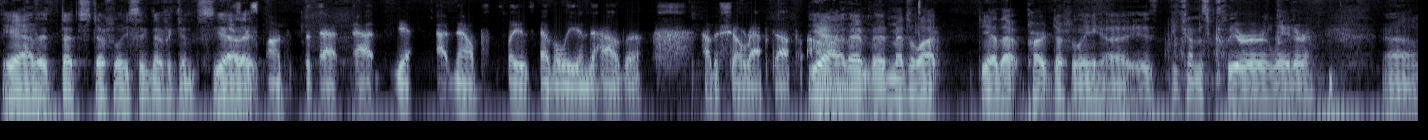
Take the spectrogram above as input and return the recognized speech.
Yeah, that that's definitely significant. Yeah, His that, response to that, at, yeah, that now plays heavily into how the how the show wrapped up. yeah, Um, that, that meant a lot. Yeah, that part definitely uh, is becomes clearer later. Uh,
